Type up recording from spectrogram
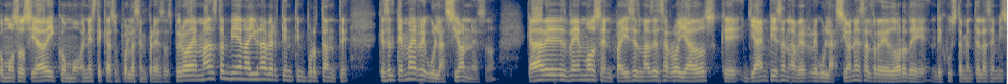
como sociedad y como en este caso por las empresas. Pero además también hay una vertiente importante que es el tema de regulaciones. ¿no? Cada vez vemos en países más desarrollados que ya empiezan a haber regulaciones alrededor de, de justamente las emisiones.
